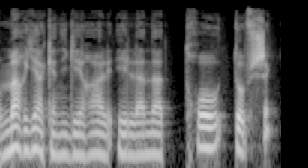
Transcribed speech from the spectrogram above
Maria Kanigeral et Lana Trotovchek,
